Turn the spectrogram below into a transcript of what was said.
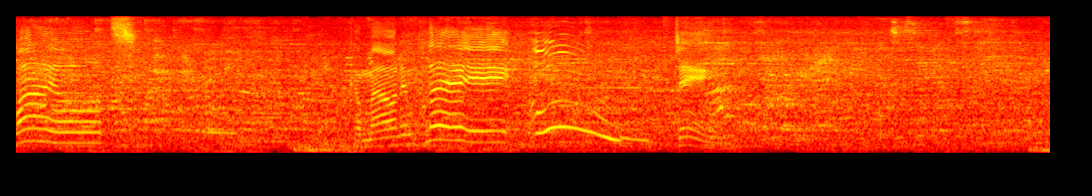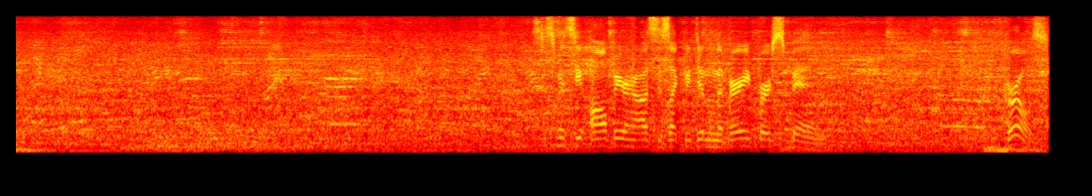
Wilds. Come out and play. Ooh, dang. Just want to see all beer houses like we did on the very first spin. Girls.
